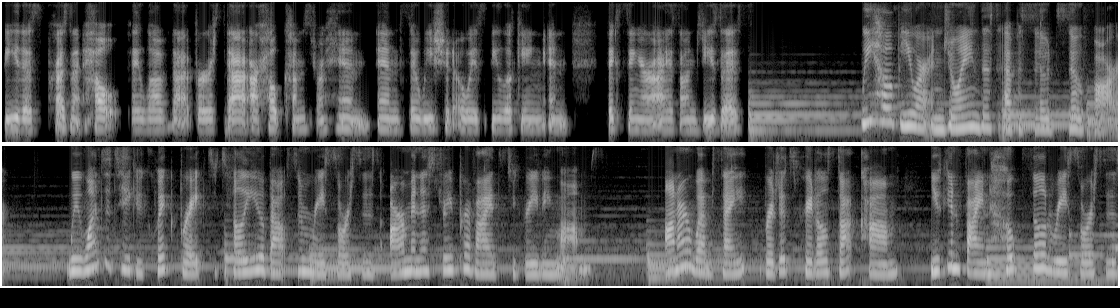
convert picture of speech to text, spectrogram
be this present help. I love that verse that our help comes from him. And so we should always be looking and fixing our eyes on jesus. We hope you are enjoying this episode so far we want to take a quick break to tell you about some resources our ministry provides to grieving moms. On our website, bridgetscradles.com, you can find hope filled resources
